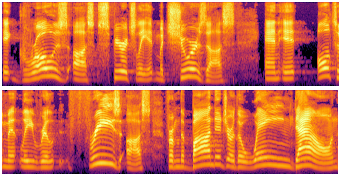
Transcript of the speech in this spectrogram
it grows us spiritually, it matures us, and it ultimately re- frees us from the bondage or the weighing down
